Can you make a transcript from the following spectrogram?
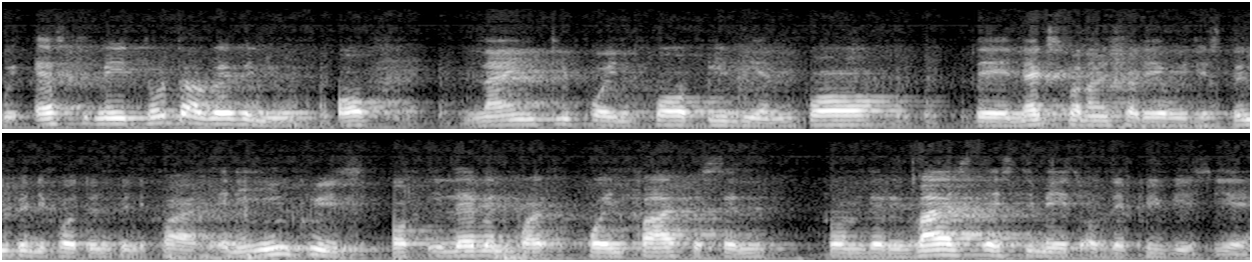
We estimate total revenue of 90.4 billion for the next financial year, which is 2024-2025, an increase of 11.5% from the revised estimates of the previous year.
